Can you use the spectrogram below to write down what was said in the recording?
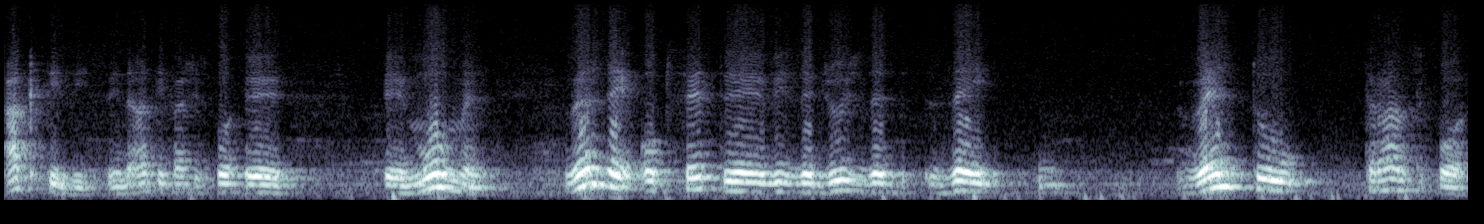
activists in anti-fascist movement, were they upset uh, with the Jews that they went to transport,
